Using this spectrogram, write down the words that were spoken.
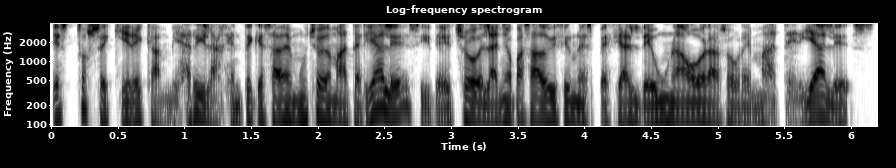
Esto se quiere cambiar y la gente que sabe mucho de materiales, y de hecho el año pasado hice un especial de una hora sobre materiales,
